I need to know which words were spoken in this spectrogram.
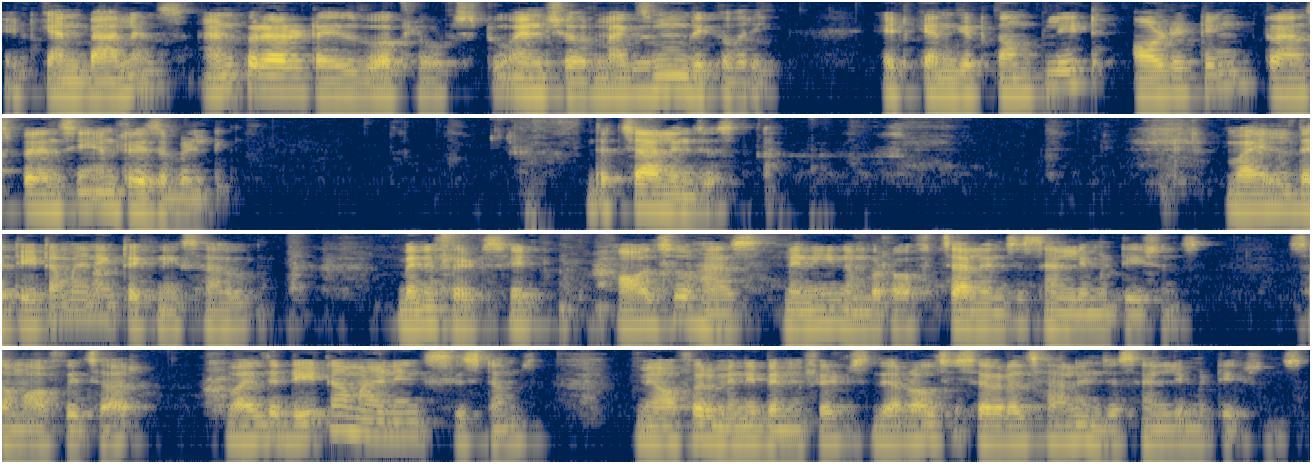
It can balance and prioritize workloads to ensure maximum recovery. It can get complete auditing, transparency, and traceability. The challenges While the data mining techniques have benefits, it also has many number of challenges and limitations. Some of which are while the data mining systems may offer many benefits, there are also several challenges and limitations.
